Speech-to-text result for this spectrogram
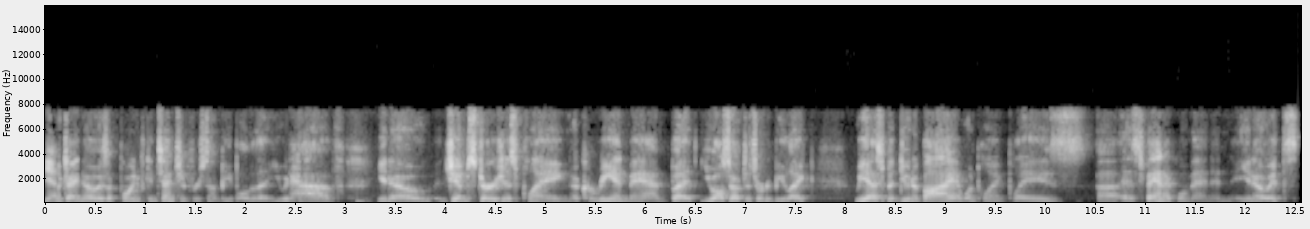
Yeah. which i know is a point of contention for some people that you would have you know jim sturgess playing a korean man but you also have to sort of be like well, yes but doona bae at one point plays uh, a hispanic woman and you know it's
